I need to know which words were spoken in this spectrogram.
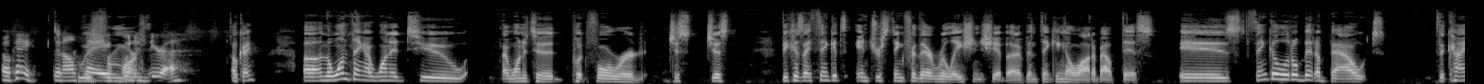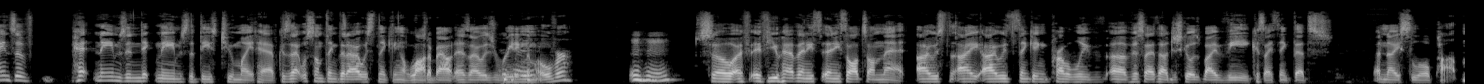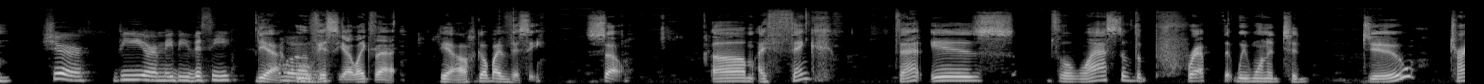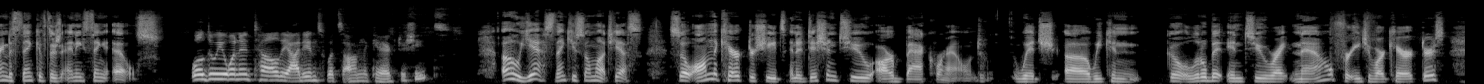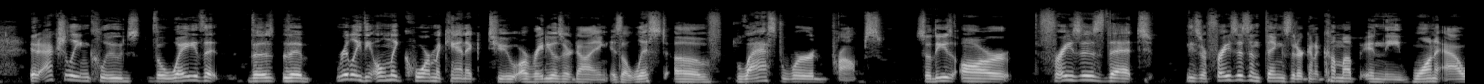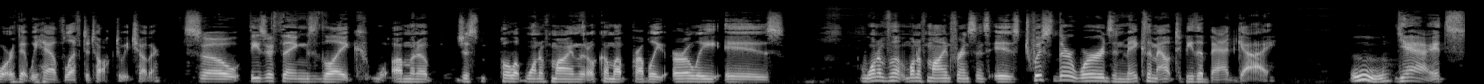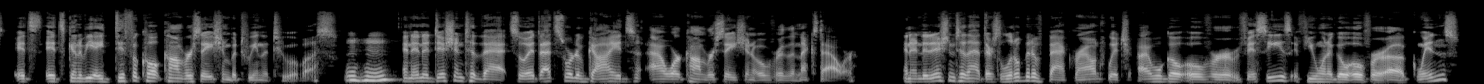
Okay, then I'll play Mars? Okay. Uh, and the one thing I wanted to I wanted to put forward just just because I think it's interesting for their relationship. I've been thinking a lot about this. Is think a little bit about the kinds of pet names and nicknames that these two might have because that was something that I was thinking a lot about as I was reading Mhm. them over. Mm-hmm. So if, if you have any any thoughts on that, I was I, I was thinking probably uh, thought just goes by V because I think that's a nice little pop. Sure. V or maybe Vissy. Yeah, Whoa. ooh, Vissy, I like that. Yeah, I'll go by Vissy. So, um, I think that is the last of the prep that we wanted to do. Trying to think if there's anything else. Well, do we want to tell the audience what's on the character sheets? Oh, yes, thank you so much. Yes. So on the character sheets, in addition to our background, which uh, we can go a little bit into right now for each of our characters, it actually includes the way that the the really the only core mechanic to our radios are dying is a list of last word prompts. So these are phrases that these are phrases and things that are going to come up in the one hour that we have left to talk to each other. So these are things like I'm going to just pull up one of mine that'll come up probably early is one of one of mine, for instance, is twist their words and make them out to be the bad guy. Ooh. Yeah, it's it's it's going to be a difficult conversation between the two of us. Mm-hmm. And in addition to that, so it, that sort of guides our conversation over the next hour. And in addition to that, there's a little bit of background, which I will go over Vissy's if you want to go over uh, Gwyn's.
